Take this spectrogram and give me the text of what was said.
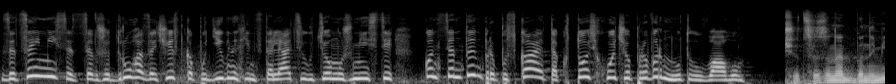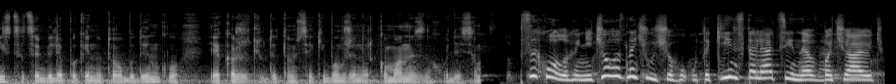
За цей місяць це вже друга зачистка подібних інсталяцій у цьому ж місті. Константин припускає, так хтось хоче привернути увагу. Що це занедбане місце, це біля покинутого будинку. Як кажуть, люди там всякі бомжи, наркомани знаходяться. Психологи нічого значущого у такій інсталяції не вбачають.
